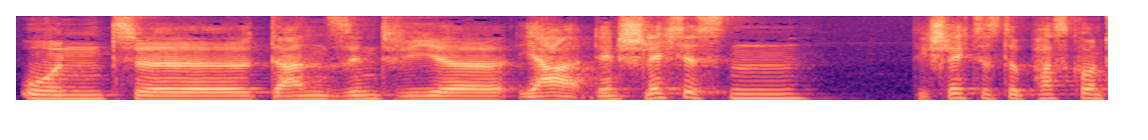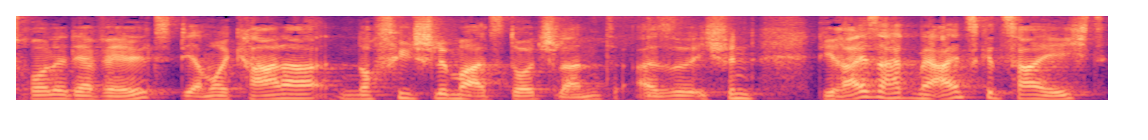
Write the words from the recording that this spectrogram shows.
Und äh, dann sind wir, ja, den schlechtesten die schlechteste Passkontrolle der Welt. Die Amerikaner noch viel schlimmer als Deutschland. Also ich finde, die Reise hat mir eins gezeigt,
